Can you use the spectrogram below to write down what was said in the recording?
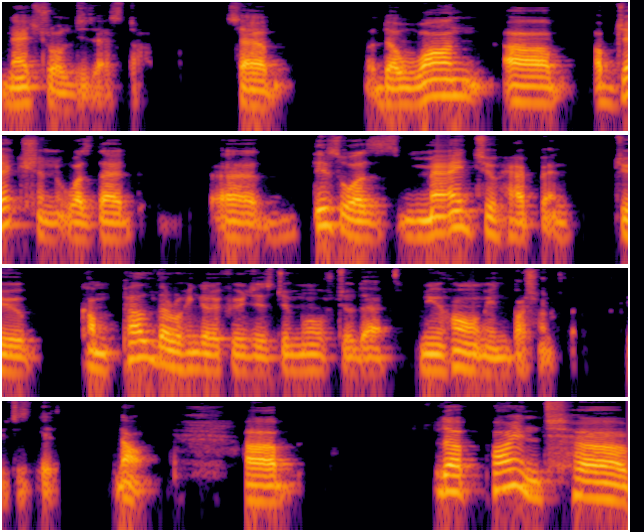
natural disaster. So the one uh, objection was that uh, this was made to happen to compel the Rohingya refugees to move to the new home in Bhasan, which is this. Now, uh, the point uh,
